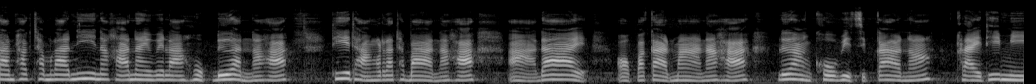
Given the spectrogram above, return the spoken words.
การพักชำระหนี้นะคะในเวลา 6 เดือนนะคะ ที่ทางรัฐบาลนะคะอ่าได้ออกประกาศมานะคะ เรื่องโควิด -19 เนาะ ใครที่มี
